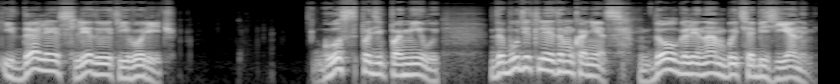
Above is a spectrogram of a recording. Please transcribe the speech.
И далее следует его речь. Господи помилуй, да будет ли этому конец? Долго ли нам быть обезьянами?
